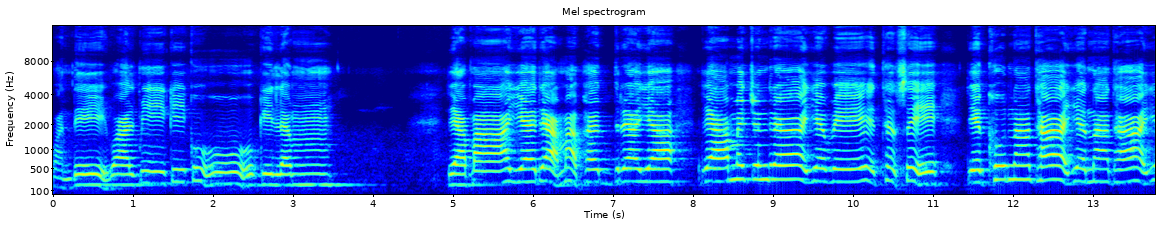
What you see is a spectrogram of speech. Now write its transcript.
वंदे वाल्मीकिकोकिलम् रमाय रामभद्रय रामचन्द्राय वेथसे रघुनाथाय नाथाय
